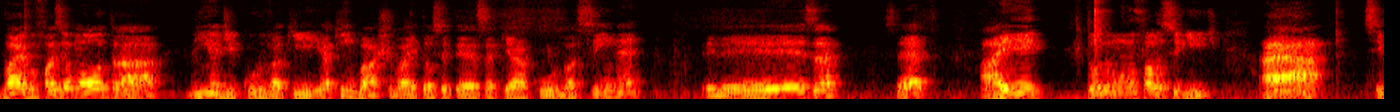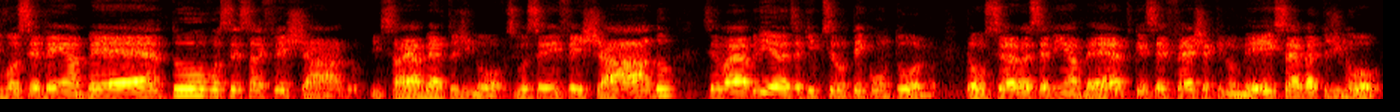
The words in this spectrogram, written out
Vai, vou fazer uma outra linha de curva aqui, aqui embaixo, vai. Então você tem essa aqui, a curva assim, né? Beleza, certo? Aí todo mundo fala o seguinte, ah, se você vem aberto, você sai fechado e sai aberto de novo. Se você vem fechado, você vai abrir antes aqui porque você não tem contorno. Então o certo é você vir aberto, que você fecha aqui no meio e sai aberto de novo.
